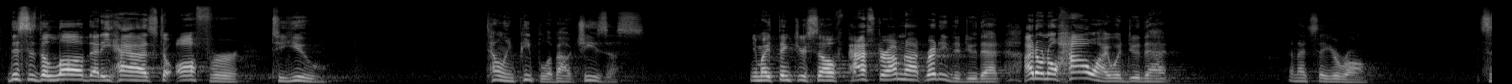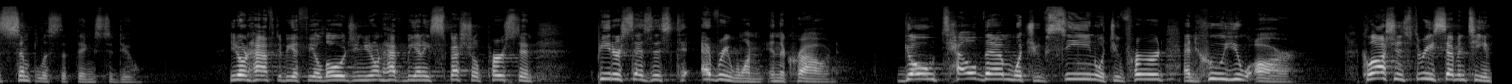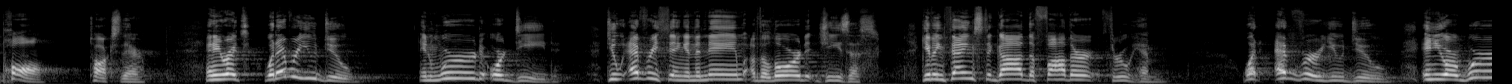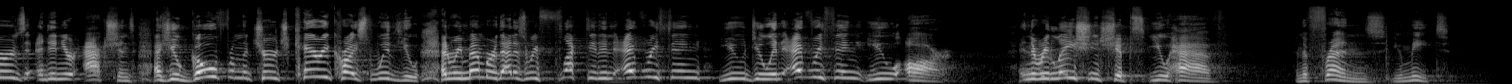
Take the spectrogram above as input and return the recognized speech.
This is the love that he has to offer to you. Telling people about Jesus. You might think to yourself, Pastor, I'm not ready to do that. I don't know how I would do that. And I'd say you're wrong. It's the simplest of things to do. You don't have to be a theologian, you don't have to be any special person. Peter says this to everyone in the crowd Go tell them what you've seen, what you've heard, and who you are. Colossians 3:17, Paul talks there. And he writes, "Whatever you do in word or deed, do everything in the name of the Lord Jesus, giving thanks to God the Father through him. Whatever you do, in your words and in your actions, as you go from the church, carry Christ with you. And remember, that is reflected in everything you do, in everything you are, in the relationships you have, and the friends you meet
